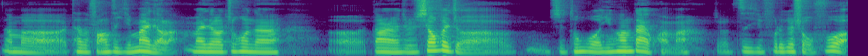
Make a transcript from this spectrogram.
那么他的房子已经卖掉了，卖掉了之后呢，呃，当然就是消费者是通过银行贷款嘛，就自己付了一个首付，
